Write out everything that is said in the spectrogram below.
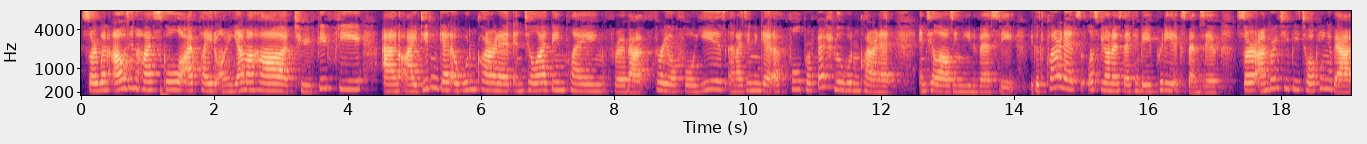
So when I was in high school, I played on Yamaha 250 and I didn't get a wooden clarinet until I'd been playing for about three or four years and I didn't get a full professional wooden clarinet until I was in university because clarinets, let's be honest, they can be pretty expensive. So I'm going to be talking about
